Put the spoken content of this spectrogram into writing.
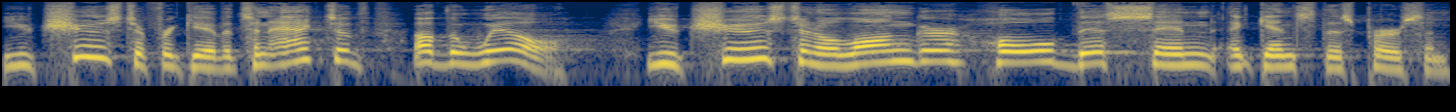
You choose to forgive. It's an act of, of the will. You choose to no longer hold this sin against this person.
